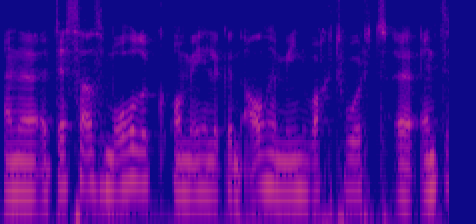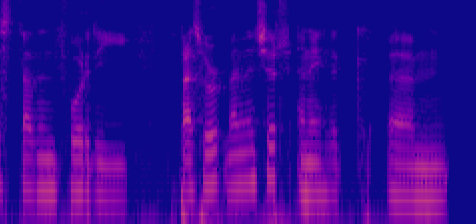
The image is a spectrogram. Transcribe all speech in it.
En het is zelfs mogelijk om eigenlijk een algemeen wachtwoord in te stellen voor die password manager en eigenlijk um,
